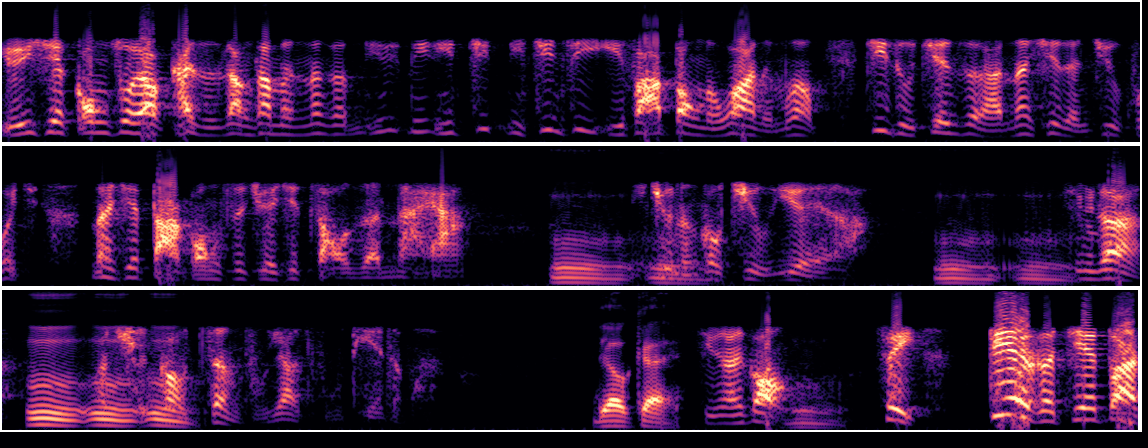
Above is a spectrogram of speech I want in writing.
有一些工作要开始让他们那个，你你你经你经济一发动的话，有没有基础建设啊？那些人就会那些大公司就会去找人来啊，嗯，你就能够就业啊，嗯嗯，是不是？嗯嗯，全靠政府要补贴的嘛。了解。听来讲，嗯，所以第二个阶段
